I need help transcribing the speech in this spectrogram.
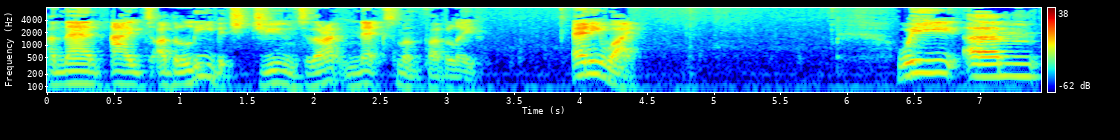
And then out, I believe it's June, so they're out next month, I believe. Anyway, we um,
